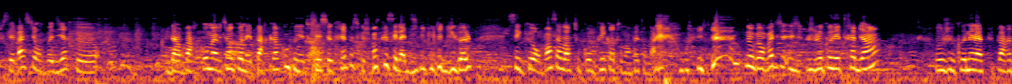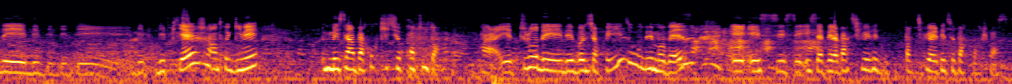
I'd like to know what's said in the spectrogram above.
Je sais pas si on peut dire que d'un parcours, même si on connaît par cœur, qu'on connaît tous les secrets, parce que je pense que c'est la difficulté du golf, c'est qu'on pense avoir tout compris quand on en fait on a rien compris. Donc en fait, je, le connais très bien, donc je connais la plupart des, des pièges, entre guillemets, mais c'est un parcours qui surprend tout le temps. Il y a toujours des, bonnes surprises ou des mauvaises, et, ça fait la particularité, de ce parcours, je pense.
